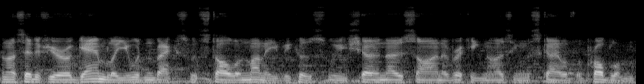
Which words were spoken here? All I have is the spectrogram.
And I said if you're a gambler, you wouldn't back us with stolen money because we show no sign of recognizing the scale of the problem,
